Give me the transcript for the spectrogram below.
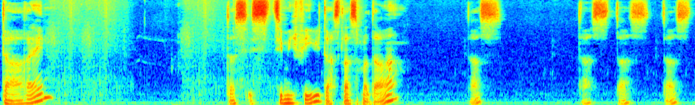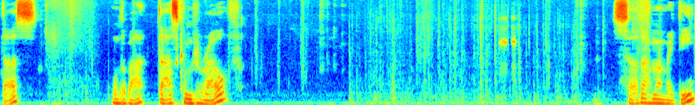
da rein. Das ist ziemlich viel. Das lassen wir da. Das, das, das, das, das. Wunderbar. Das kommt rauf. So, da haben wir mal den.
